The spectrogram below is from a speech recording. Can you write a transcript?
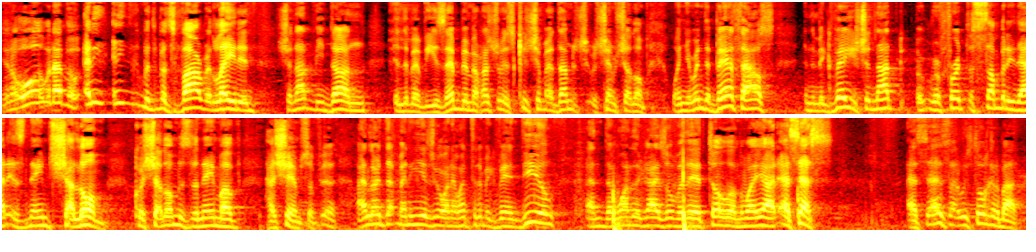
You know, or whatever, any, anything that's mitzvah related should not be done in the mikveh. When you're in the bathhouse, in the mikveh, you should not refer to somebody that is named Shalom, because Shalom is the name of Hashem. So uh, I learned that many years ago when I went to the mikveh Deal, and uh, one of the guys over there told on the way out, SS. SS, I was talking about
